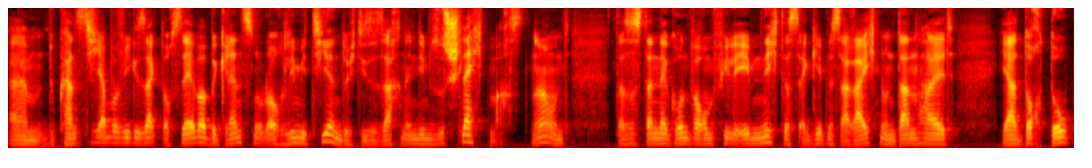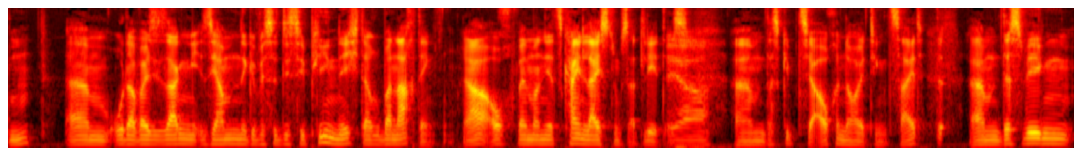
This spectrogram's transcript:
Ähm, du kannst dich aber, wie gesagt, auch selber begrenzen oder auch limitieren durch diese Sachen, indem du es schlecht machst. Ne? Und das ist dann der Grund, warum viele eben nicht das Ergebnis erreichen und dann halt ja doch dopen ähm, oder weil sie sagen, sie haben eine gewisse Disziplin nicht, darüber nachdenken. Ja, auch wenn man jetzt kein Leistungsathlet ist. Ja. Ähm, das gibt es ja auch in der heutigen Zeit. Ähm, deswegen,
